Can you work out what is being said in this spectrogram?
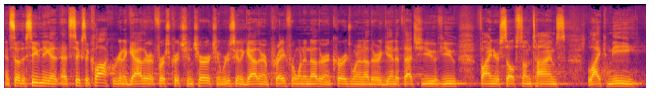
And so this evening at, at 6 o'clock, we're going to gather at First Christian Church and we're just going to gather and pray for one another, encourage one another. Again, if that's you, if you find yourself sometimes like me,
